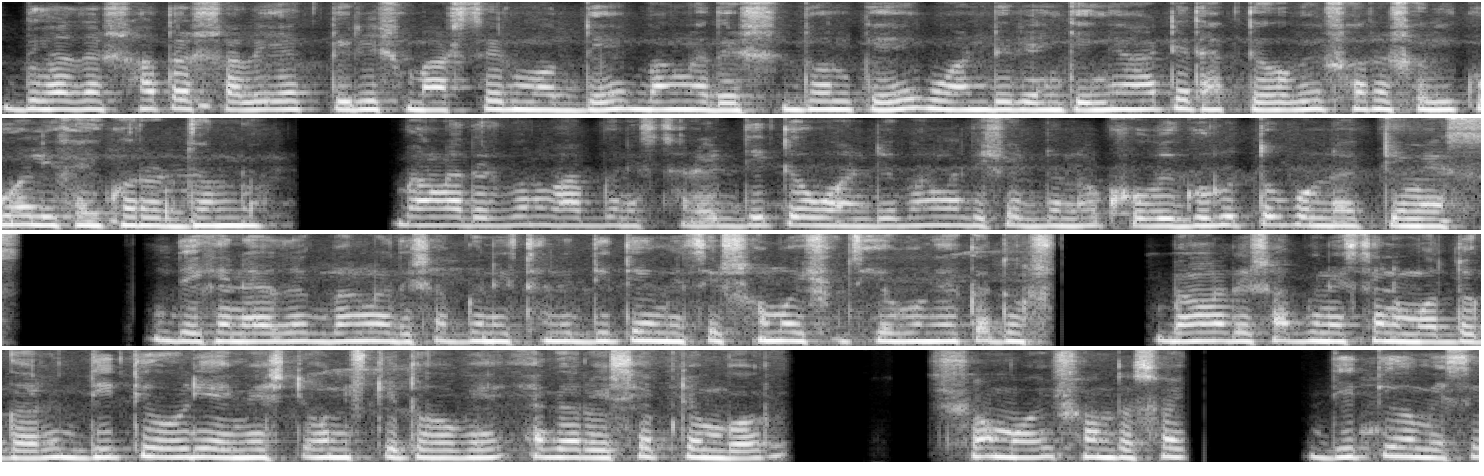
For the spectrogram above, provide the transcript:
দুই হাজার সাতাশ সালে একত্রিশ মার্চের মধ্যে বাংলাদেশ দলকে ওয়ানডে র্যাঙ্কিংয়ে আটে থাকতে হবে সরাসরি কোয়ালিফাই করার জন্য। বাংলাদেশ বনাম আফগানিস্তানের দ্বিতীয় ওয়ানডে বাংলাদেশের জন্য খুবই গুরুত্বপূর্ণ একটি ম্যাচ। দেখে নেওয়া যাক বাংলাদেশ আফগানিস্তানের দ্বিতীয় ম্যাচের সময়সূচি এবং একাদশ। বাংলাদেশ আফগানিস্তানের মধ্যকার দ্বিতীয় ওডিআই ম্যাচটি অনুষ্ঠিত হবে এগারোই সেপ্টেম্বর সময় সন্ধ্যা ছয়। দ্বিতীয় ম্যাচে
